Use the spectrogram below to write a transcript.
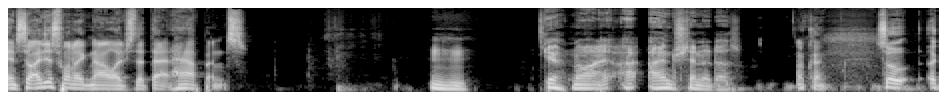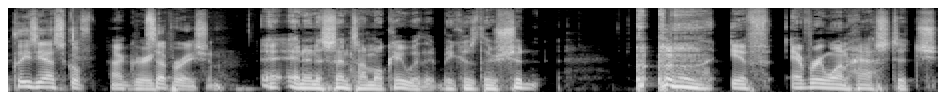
And so i just want to acknowledge that that happens. Hmm yeah, no, I, I- I understand it does. okay. So ecclesiastical I agree. separation. And in a sense i'm okay with it because there should if everyone has to ch-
